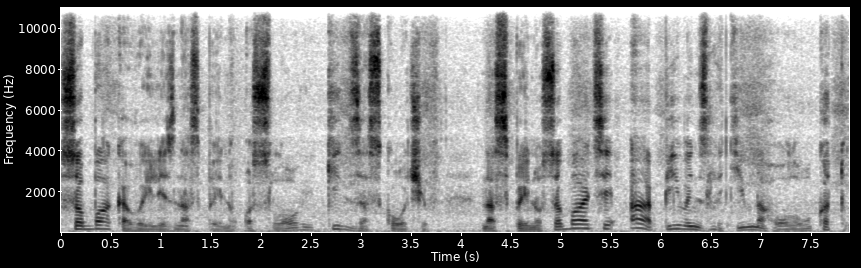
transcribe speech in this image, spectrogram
Собака виліз на спину ослові, кіт заскочив на спину собаці, а півень злетів на голову коту.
